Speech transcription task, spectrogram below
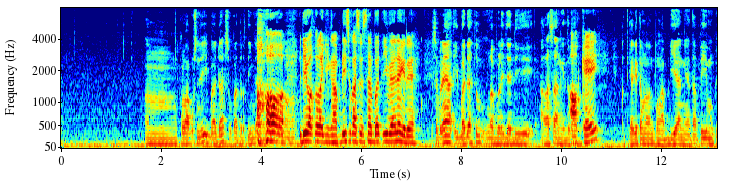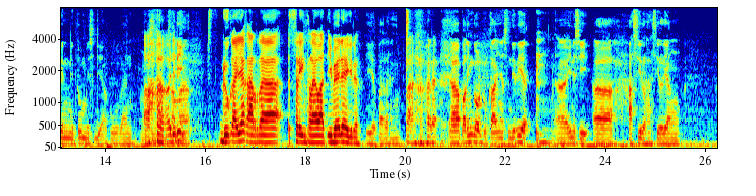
Hmm, kalau aku sendiri ibadah suka tertinggal. Oh Hmm. jadi waktu lagi ngabdi suka susah buat ibadah gitu ya sebenarnya ibadah tuh nggak boleh jadi alasan gitu oke. Kan. ketika kita melakukan pengabdian ya tapi mungkin itu miss di aku kan. Hmm, oh, sama- jadi dukanya karena sering kelewat ibadah gitu? Iya parahnya parah parah. Ya paling kalau dukanya sendiri ya eh, ini sih eh, hasil-hasil yang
